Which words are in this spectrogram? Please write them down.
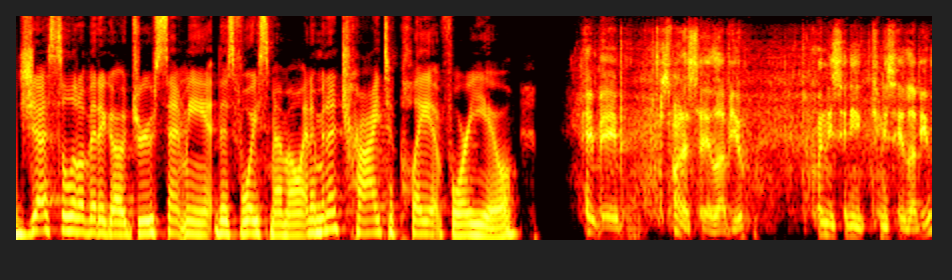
just a little bit ago, Drew sent me this voice memo, and I'm going to try to play it for you. Hey, babe. Just want to say I love you. Quinny, can you, can you say love you?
